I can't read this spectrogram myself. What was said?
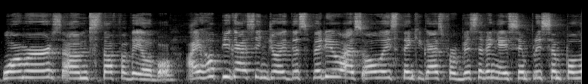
warmers um, stuff available. I hope you guys enjoyed this video. As always, thank you guys for visiting A Simply Simple Life.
